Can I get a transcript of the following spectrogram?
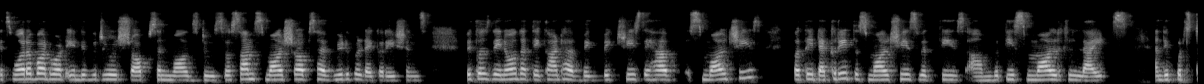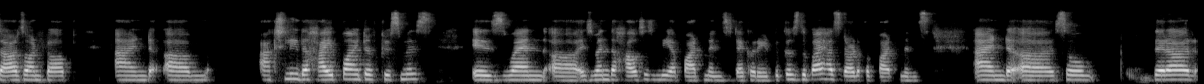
it's more about what individual shops and malls do. So some small shops have beautiful decorations because they know that they can't have big big trees. They have small trees but they decorate the small trees with these um with these small little lights and they put stars on top. And um actually the high point of christmas is when uh, is when the houses and the apartments decorate because dubai has a lot of apartments. And uh, so there are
